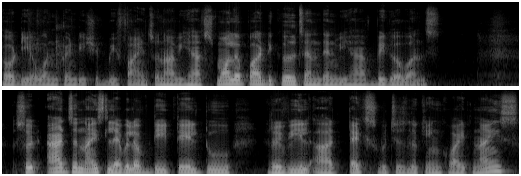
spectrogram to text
130 or 120 should be fine. So now we have smaller particles and then we have bigger ones. So it adds a nice level of detail to reveal our text which is looking quite nice.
